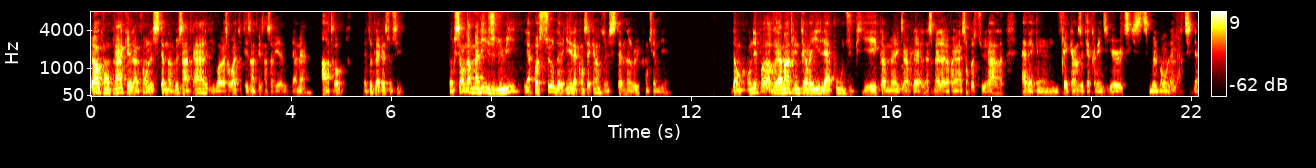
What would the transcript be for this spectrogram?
Là, on comprend que, dans le fond, le système nerveux central, il va recevoir toutes les entrées sensorielles, évidemment, entre autres, mais tout le reste aussi. Donc, si on normalise lui, la posture devient la conséquence d'un système nerveux qui fonctionne bien. Donc, on n'est pas vraiment en train de travailler la peau du pied, comme exemple la, semelle de représentation posturale, avec une fréquence de 90 Hz qui stimule bon, la partie de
